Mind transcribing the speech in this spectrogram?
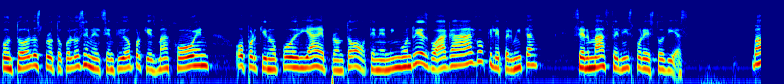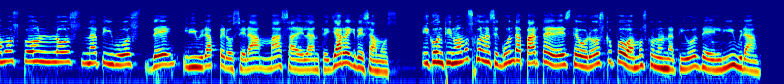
con todos los protocolos en el sentido porque es más joven o porque no podría de pronto tener ningún riesgo. Haga algo que le permita ser más feliz por estos días. Vamos con los nativos de Libra, pero será más adelante. Ya regresamos. Y continuamos con la segunda parte de este horóscopo. Vamos con los nativos de Libra.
